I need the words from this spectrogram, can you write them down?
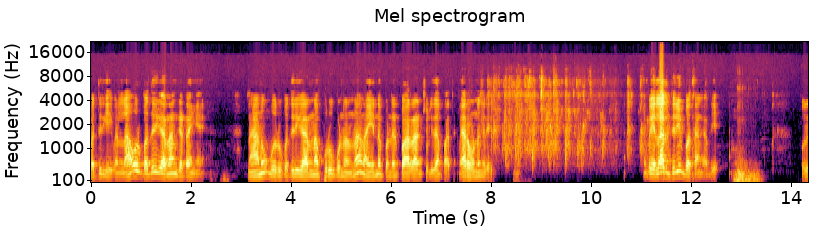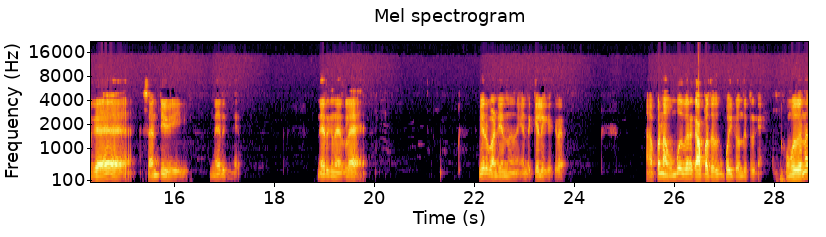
பத்திரிகை இவன்லாம் ஒரு பத்திரிகாரனான்னு கேட்டாங்க. நானும் ஒரு பத்திரிகாரனாக ப்ரூவ் பண்ணணும்னா நான் என்ன பண்ணேன்னு பாடுறான்னு சொல்லி தான் பார்த்தேன். வேற ஒன்றும் கிடையாது. இப்போ எல்லாரும் திரும்பி பார்த்தாங்க அப்படியே. ஒருக்க சன் டிவி நேருக்கு நேர். நேருக்கு நேரில் வீரபாண்டியன் என்ற கேள்வி கேட்குறாரு. அப்போ நான் ஒம்பது பேரை காப்பாற்றுறதுக்கு போயிட்டு வந்துட்டுருக்கேன் ஒம்பது பேர்னா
